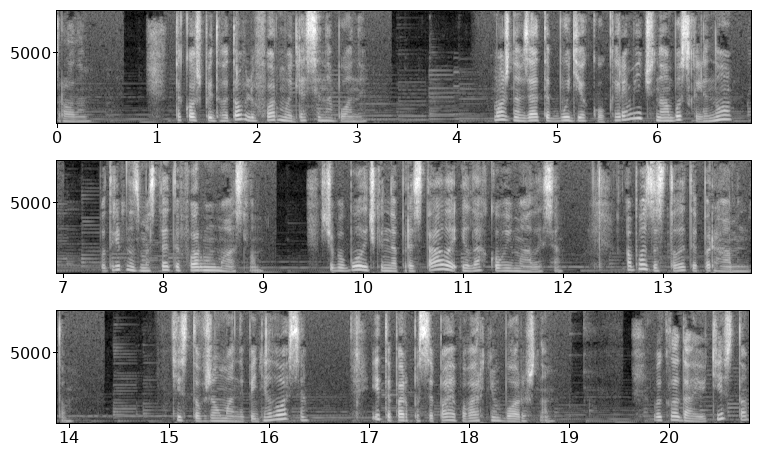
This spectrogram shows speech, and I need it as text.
ролам. Також підготовлю форму для сінабони. Можна взяти будь-яку керамічну або скляну, потрібно змастити форму маслом, щоб булочки не пристали і легко виймалися, або застелити пергаментом. Тісто вже у мене піднялося, і тепер посипаю поверхню борошном. Викладаю тісто,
